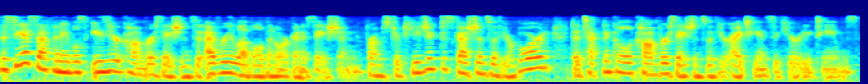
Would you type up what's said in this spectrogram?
The CSF enables easier conversations at every level of an organization, from strategic discussions with your board to technical conversations with your IT and security teams.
